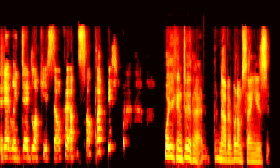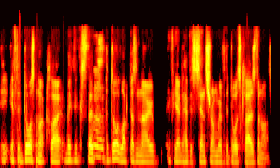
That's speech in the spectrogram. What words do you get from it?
accidentally deadlock yourself outside. Well, you can do that. No, but what I'm saying is, if the door's not closed, because the, Mm. the door lock doesn't know if you don't have this sensor on whether the door's closed or not.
